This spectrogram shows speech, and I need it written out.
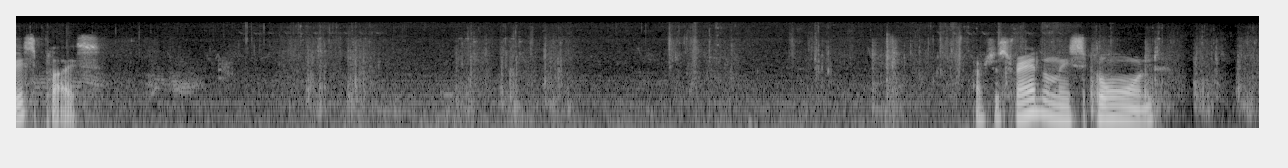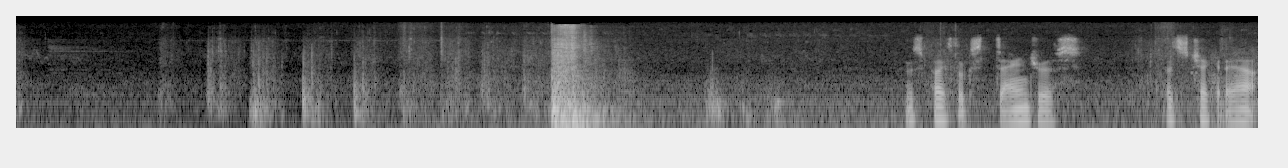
This place? I've just randomly spawned. This place looks dangerous. Let's check it out.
